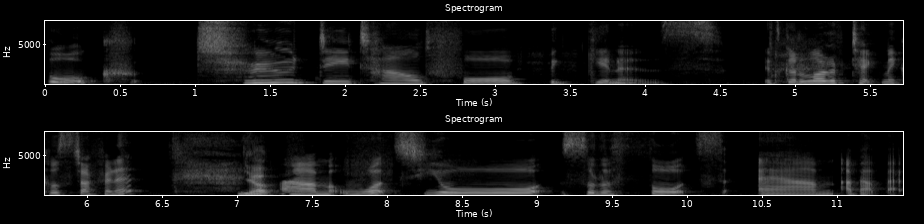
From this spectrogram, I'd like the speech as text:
book too detailed for beginners? It's got a lot of technical stuff in it. Yep. Um, what's your sort of thoughts um, about that?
